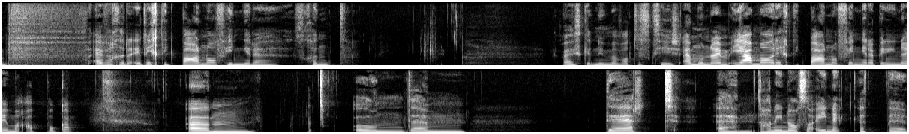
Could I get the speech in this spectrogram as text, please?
pff, einfach Richtung Bahnhof hingern. Es könnte... Ich weiß nicht mehr, was das war. Ähm, mehr, ja, mal Richtung Bahnhof hingern bin ich nicht mehr abgebogen. Ähm, und ähm, dort ähm, habe ich noch so eine äh,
